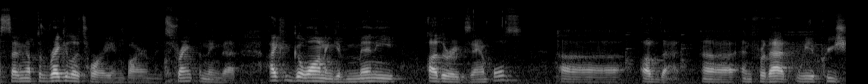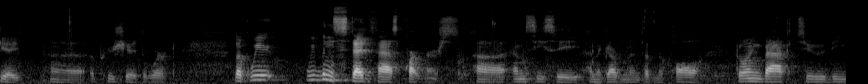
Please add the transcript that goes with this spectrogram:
setting up the regulatory environment, strengthening that. I could go on and give many other examples of that. Uh, and for that, we appreciate, uh, appreciate the work. Look, we, we've been steadfast partners, uh, MCC and the government of Nepal, going back to the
